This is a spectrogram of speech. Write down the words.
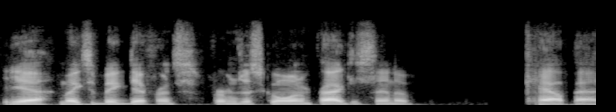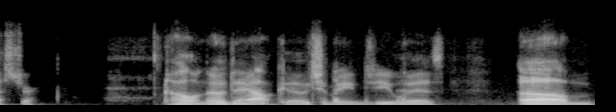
yeah, makes a big difference from just going and practicing a cow pasture. Oh, no doubt, coach. I mean, gee whiz. Um,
